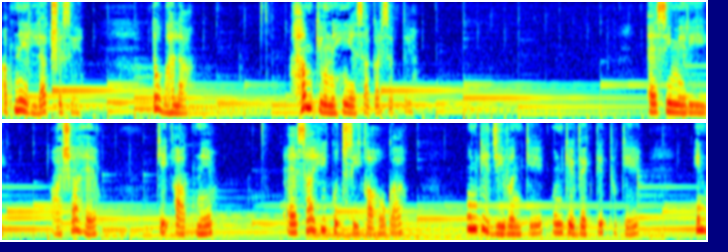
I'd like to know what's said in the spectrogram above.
अपने लक्ष्य से तो भला हम क्यों नहीं ऐसा कर सकते? ऐसी मेरी आशा है कि आपने ऐसा ही कुछ सीखा होगा उनके जीवन के, उनके व्यक्तित्व के, इन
